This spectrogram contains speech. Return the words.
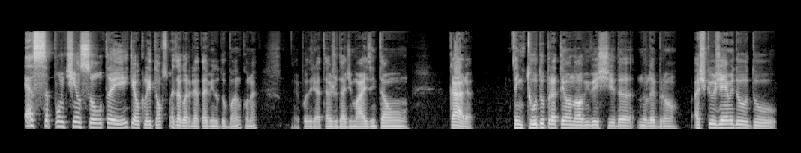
essa pontinha solta aí, que é o Clay Thompson, mas agora ele até vindo do banco, né? Ele poderia até ajudar demais. Então, cara, tem tudo para ter uma nova investida no LeBron. Acho que o GM do, do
